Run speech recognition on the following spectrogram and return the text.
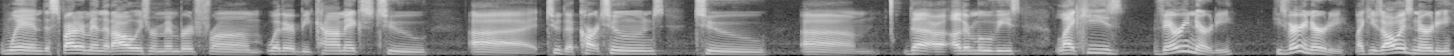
When the Spider Man that I always remembered from whether it be comics to uh, to the cartoons to um, the uh, other movies, like he's very nerdy. He's very nerdy. Like he's always nerdy.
